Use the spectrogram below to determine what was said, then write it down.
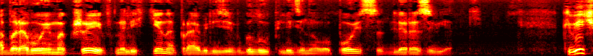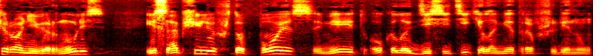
а Боровой и Макшеев налегке направились вглубь ледяного пояса для разведки. К вечеру они вернулись и сообщили, что пояс имеет около 10 километров ширину,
